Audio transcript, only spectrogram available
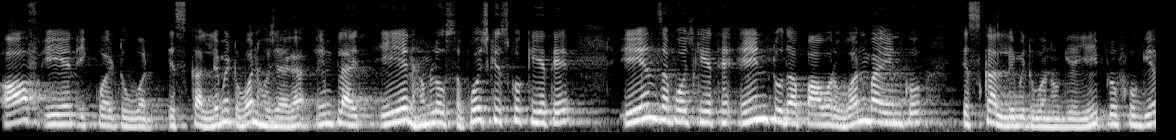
of a n equal to one इसका लिमिट वन हो जाएगा। इम्प्लाइज ए एन हम लोग सपोज़ किसको किए थे? ए एन सपोज़ किए थे n to the power one by n को। इसका लिमिट वन हो गया। यही प्रूफ हो गया।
